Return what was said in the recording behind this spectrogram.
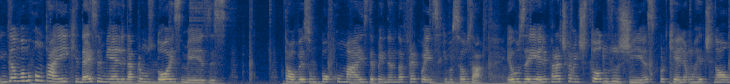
Então vamos contar aí que 10ml dá para uns dois meses talvez um pouco mais dependendo da frequência que você usar. Eu usei ele praticamente todos os dias porque ele é um retinol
